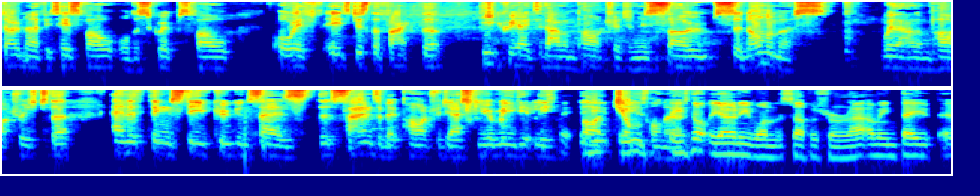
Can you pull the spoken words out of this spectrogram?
don't know if it's his fault or the script's fault, or if it's just the fact that he created Alan Partridge and is so synonymous with Alan Partridge that anything Steve Coogan says that sounds a bit Partridge-esque, you immediately like He- jump on it. he's not the only one that suffers from that. I mean, they. uh,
